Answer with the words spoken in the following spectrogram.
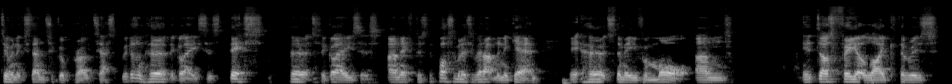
to an extent a good protest, but it doesn't hurt the Glazers. This hurts the Glazers, and if there's the possibility of it happening again, it hurts them even more. And it does feel like there is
